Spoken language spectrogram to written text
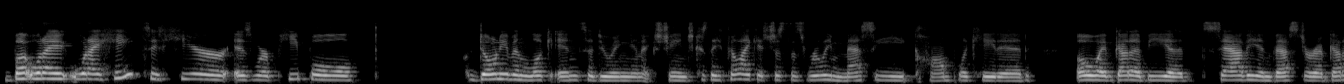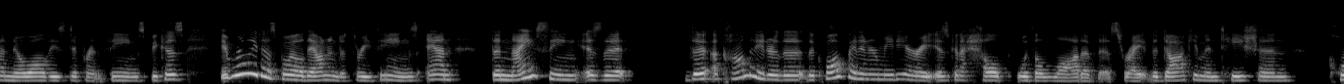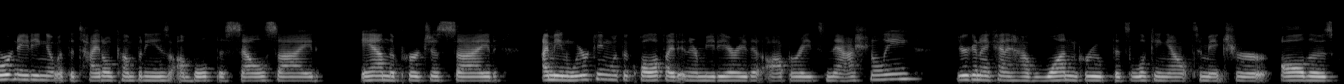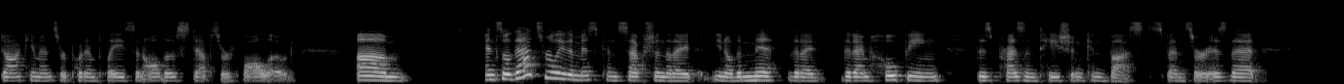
But what i what i hate to hear is where people don't even look into doing an exchange because they feel like it's just this really messy complicated oh i've got to be a savvy investor. I've got to know all these different things because it really does boil down into three things. And the nice thing is that the accommodator, the, the qualified intermediary is going to help with a lot of this, right? The documentation, coordinating it with the title companies on both the sell side and the purchase side. I mean, working with a qualified intermediary that operates nationally, you're going to kind of have one group that's looking out to make sure all those documents are put in place and all those steps are followed. Um, and so that's really the misconception that I, you know, the myth that I that I'm hoping this presentation can bust, Spencer, is that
